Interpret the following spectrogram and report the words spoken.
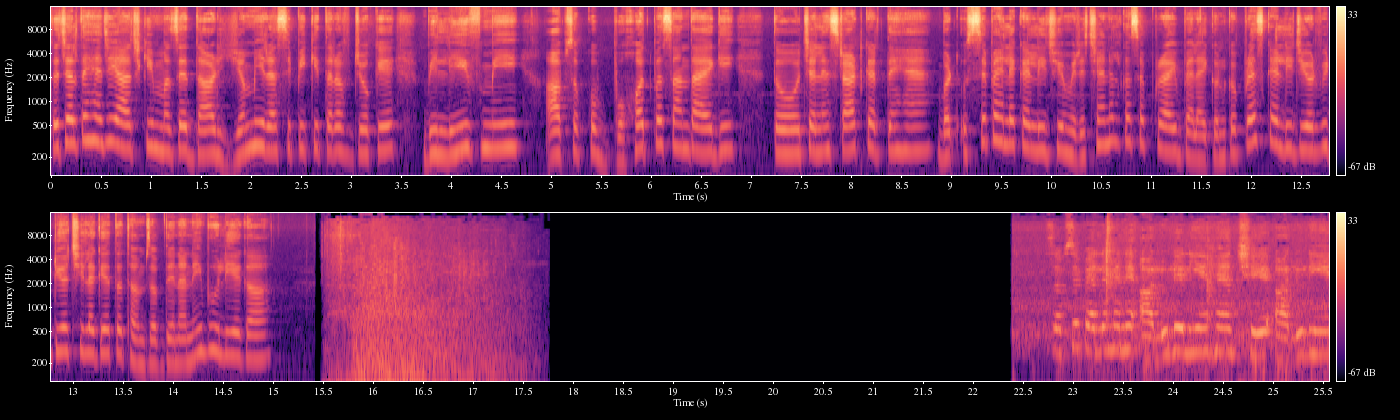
तो चलते हैं जी आज की मज़ेदार यमी रेसिपी की तरफ़, जो कि बिलीव मी आप सबको बहुत पसंद आएगी। तो चलें स्टार्ट करते हैं बट उससे पहले कर लीजिए मेरे चैनल का सब्सक्राइब बेल आइकन को प्रेस कर लीजिए और वीडियो अच्छी लगे तो थम्स अप देना नहीं भूलिएगा। सबसे पहले मैंने आलू ले लिए हैं छः आलू लिए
